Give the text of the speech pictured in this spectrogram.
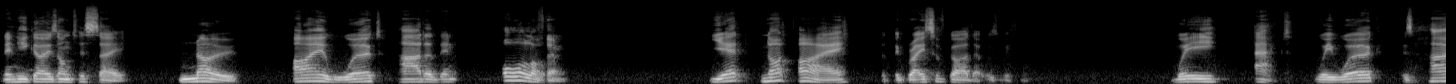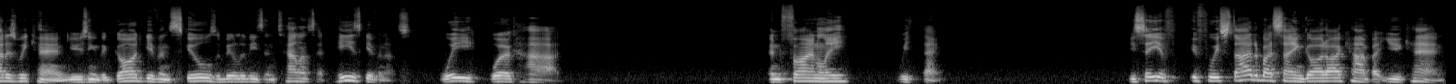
And then he goes on to say, "No, I worked harder than all of them. Yet not I, but the grace of God that was with me." We act, we work as hard as we can using the God given skills, abilities, and talents that He has given us. We work hard. And finally, we thank. You see, if, if we started by saying, God, I can't, but you can,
